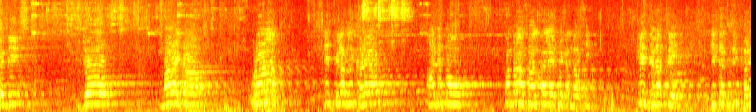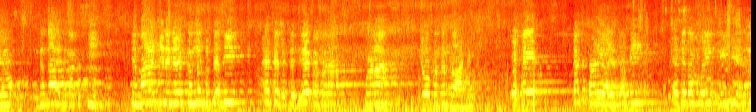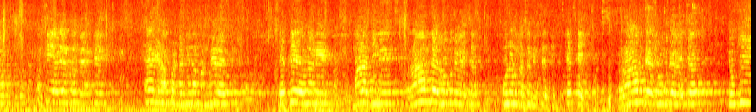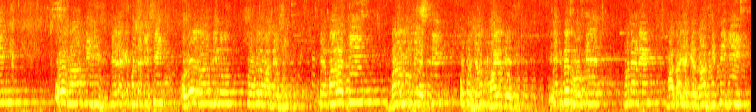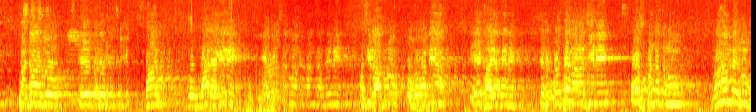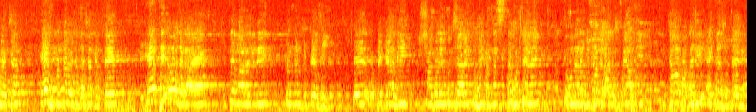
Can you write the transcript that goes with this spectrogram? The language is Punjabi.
ਸੰਗਤ ਜੋ ਮਹਾਰਾਜ ਦਾ ਪੁਰਾਣਾ ਜਿਸ ਜਗ੍ਹਾ ਤੁਸੀਂ ਖੜੇ ਹੋ, ਅੱਜ ਤੋਂ 15 ਸਾਲ ਪਹਿਲੇ ਇੱਥੇ ਗੰਗਾ ਸੀ। ਇਸ ਜਗ੍ਹਾ ਤੇ ਜਿੱਥੇ ਤੁਸੀਂ ਖੜੇ ਹੋ, ਗੰਗਾ ਇੱਥੇ ਤੱਕ ਸੀ ਤੇ ਮਹਾਰਾਜ ਜੀ ਨੇ ਜਿਹੜੇ ਕੰਗਣ ਸੁੱਟੇ ਸੀ, ਇੱਥੇ ਸੁੱਟੇ ਸੀ। ਇਹ ਗੁਰਦੁਆਰਾ ਪੁਰਾਣਾ ਜੋ ਕੰਗਨ ਘਾਟ ਹੈ ਇੱਥੇ ਤੱਕ ਪਾਣੀ ਆ ਜਾਂਦਾ ਸੀ। ਇੱਥੇ ਦਾ ਕੋਈ ਨਹੀਂ ਸੀ ਹੈਗਾ। ਅਸੀਂ ਇਹਦੇ ਅੰਦਰ ਬੈਠ ਕੇ ਇਹ ਜਿਹੜਾ ਪੰਡਤ ਜੀ ਦਾ ਮੰਦਿਰ ਹੈ, ਇੱਥੇ ਉਹਨਾਂ ਨੇ ਮਹਾਰਾਜ ਜੀ ਨੇ ਰਾਮ ਦੇ ਰੂਪ ਦੇ ਵਿੱਚ ਉਹਨਾਂ ਨੂੰ ਦਰਸ਼ਨ ਦਿੱਤੇ ਸੀ। ਇੱਥੇ ਰਾਮ ਦੇ ਰੂਪ ਦੇ ਵਿੱਚ ਕਿਉਂਕਿ ਉਹ ਰਾਮ ਜੀ ਹੀ ਜਿਹੜੇ ਹੈਗੇ ਪੰਡਤ ਜੀ ਸੀ, ਉਹ ਰੋਜ਼ ਰਾਮ ਜੀ ਨੂੰ ਭੋਗ ਲਵਾਉਂਦੇ ਸੀ। ਤੇ ਮਹਾਰਾਜ ਜੀ ਬਾਹਰ ਰੂਪ ਦੇ ਵਿੱਚ ਸੀ, ਉਹ ਪ੍ਰਸ਼ਾਦ ਖਾ ਜਾਂਦੇ ਸੀ। ਇੱਕ ਦਿਨ ਹੋ ਕੇ ਉਹਨਾਂ ਨੇ ਮਾਤਾ ਜੀ ਅੱਗੇ ਅਰਦਾਸ ਕੀਤੀ ਕਿ ਸਾਡਾ ਜੋ ਇਹ ਬੜੇ ਬਾਲ ਗੋਪਾਲ ਹੈਗੇ ਨੇ, ਇਹ ਲੋਕ ਸਾਨੂੰ ਆ ਕੇ ਤੰਗ ਕਰਦੇ ਨੇ। ਅਸੀਂ ਰਾਤ ਨੂੰ ਭੋਗ ਲਵਾਉਂਦੇ ਆ ਇਹ ਖਾ ਜਾਂਦੇ ਨੇ। ਤੇ ਫਿਰ ਉੱਥੇ ਮਹਾਰਾਜ ਜੀ ਨੇ ਉਸ ਪੰਡਤ ਨੂੰ ਰਾਮ ਦੇ ਰੂਪ ਵਿੱਚ ਇਸ ਮੰਦਰ ਵਿੱਚ ਦਰਸ਼ਨ ਦਿੱਤੇ। ਤੇ ਇੱਥੇ ਉਹ ਜਗ੍ਹਾ ਹੈ ਜਿੱਥੇ ਮਹਾਰਾਜ ਜੀ ਨੇ ਕੰਗਣ ਸੁੱਟੇ ਸੀ। ਤੇ ਉੱਥੇ ਗਿਆ ਸੀ, ਮਾਤਾ ਜੀ ਨੇ ਪੁੱਛਿਆ ਵੀ ਤੁਸੀਂ ਕੰਗਣ ਕਿੱਥੇ ਸੁੱਟੇ ਨੇ? ਤੇ ਉਹਨਾਂ ਨੇ ਦੂਜਾ ਵੀ ਲਾ ਸੁੱਟਿਆ ਸੀ ਕਿਉਂ ਮਾਤਾ ਜੀ ਇੱਥੇ ਸੁੱਟੇ ਨੇ।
